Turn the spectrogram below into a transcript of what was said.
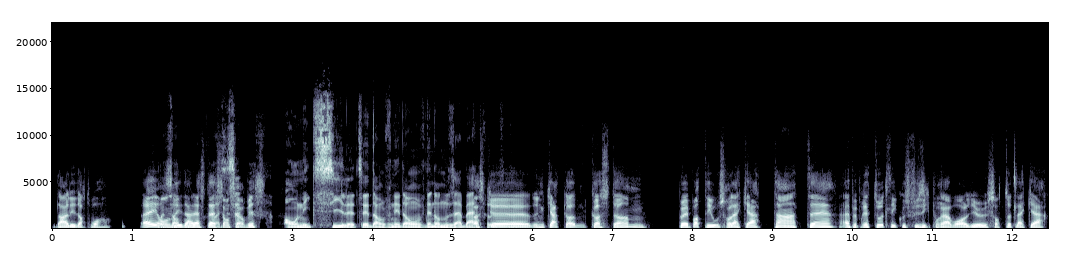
dans les dortoirs. Hey, on est dans la station-service. On est ici, là, donc venez donc, venez donc nous abattre. Parce qu'une carte comme custom, peu importe t'es où sur la carte, t'entends à peu près tous les coups de fusil qui pourraient avoir lieu sur toute la carte,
